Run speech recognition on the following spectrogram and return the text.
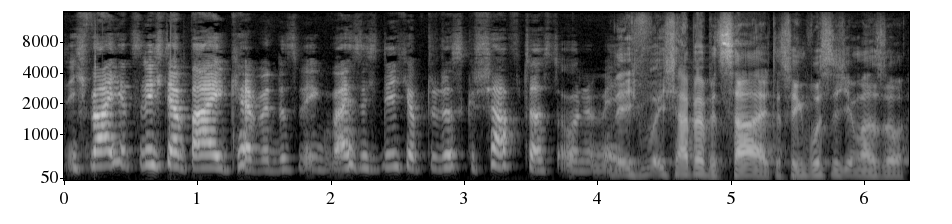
ich war jetzt nicht dabei, Kevin, deswegen weiß ich nicht, ob du das geschafft hast ohne mich. Ich ich habe ja bezahlt, deswegen wusste ich immer so,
